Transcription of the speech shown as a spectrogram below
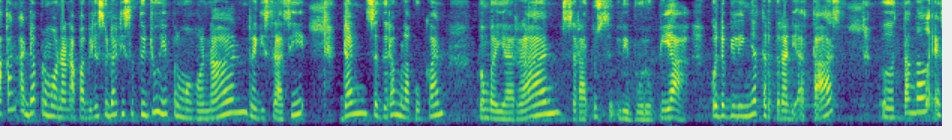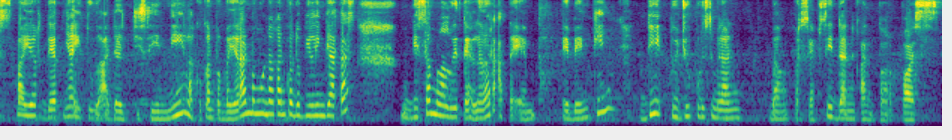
akan ada permohonan apabila sudah disetujui permohonan registrasi dan segera melakukan pembayaran Rp100.000. Kode billingnya tertera di atas. E, tanggal expire date-nya itu ada di sini. Lakukan pembayaran menggunakan kode billing di atas. Bisa melalui teller, ATM, e-banking di 79 bank persepsi dan kantor pos.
